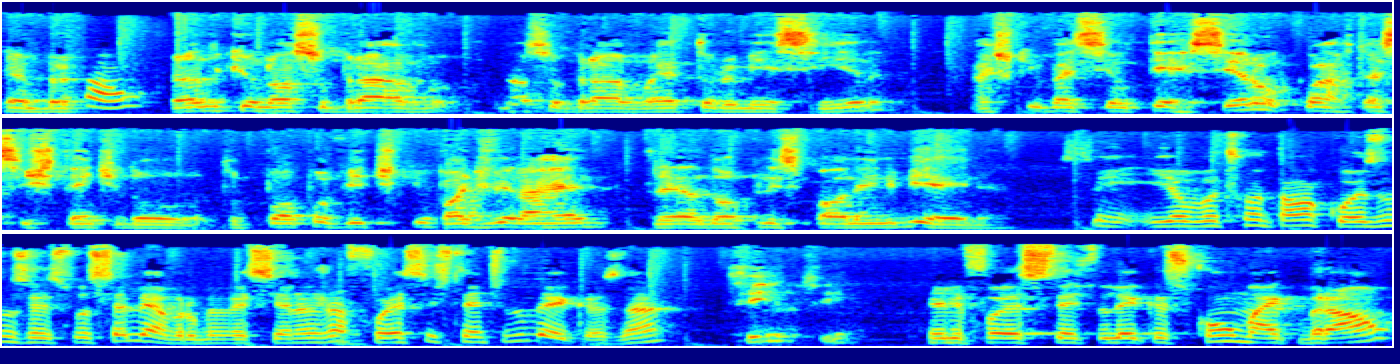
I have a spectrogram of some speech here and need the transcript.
Lembrando então, que o nosso bravo, nosso bravo é Toro Messina. Acho que vai ser o terceiro ou quarto assistente do, do Popovich que pode virar treinador principal da NBA, né? Sim, e eu vou te contar uma coisa, não sei se você lembra, o Messina já foi assistente do Lakers, né? Sim, sim. Ele foi assistente do Lakers com o Mike Brown,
